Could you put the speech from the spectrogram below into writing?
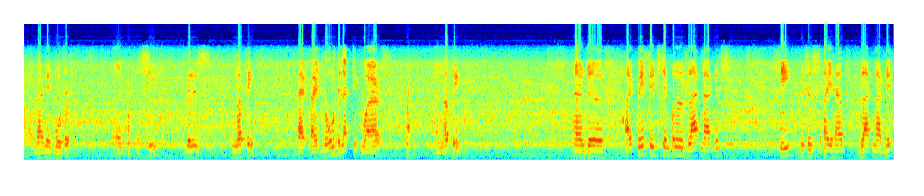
uh, magnet motor and uh, see there is nothing backside no electric wires and nothing and uh, I pasted simple black magnets see this is I have black magnet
